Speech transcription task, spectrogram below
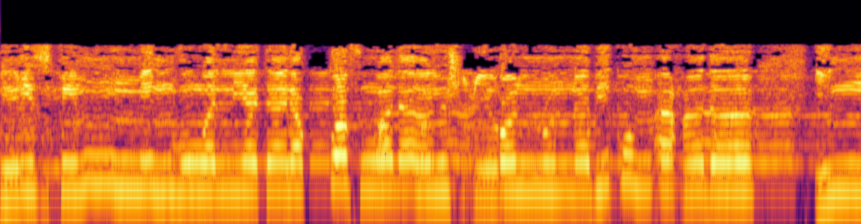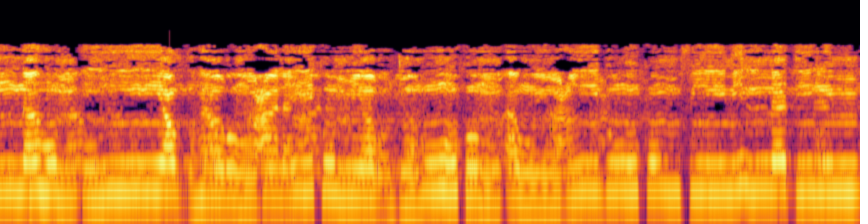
برزق منه وليتلطف ولا يشعرن بكم أحدا إنهم إن يظهروا عليكم يرجموكم أو يعيدوكم في ملتهم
